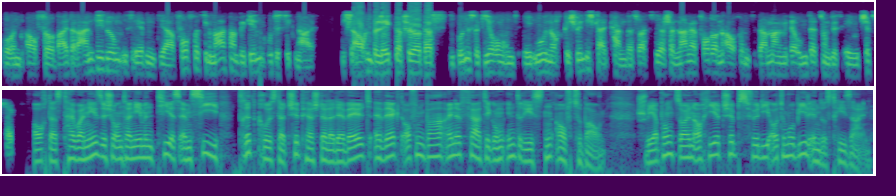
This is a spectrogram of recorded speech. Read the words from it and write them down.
Und auch für weitere Ansiedlung ist eben der vorfristige Maßnahmenbeginn ein gutes Signal ist auch ein Beleg dafür, dass die Bundesregierung und EU noch Geschwindigkeit kann. Das, was wir schon lange fordern, auch im Zusammenhang mit der Umsetzung des EU-Chips Act. Auch das taiwanesische Unternehmen TSMC, drittgrößter Chiphersteller der Welt, erwägt offenbar, eine Fertigung in Dresden aufzubauen. Schwerpunkt sollen auch hier Chips für die Automobilindustrie sein.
